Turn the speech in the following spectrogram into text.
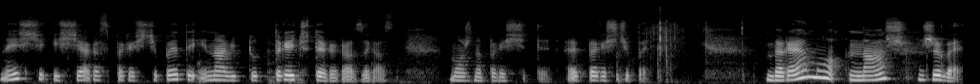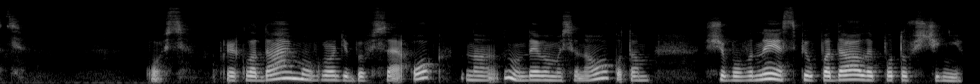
нижче і ще раз перещепити. І навіть тут 3-4 рази раз можна е, перещепити. Беремо наш живець. Ось. Прикладаємо, вроді би, все ок. На, ну, дивимося на око, там, щоб вони співпадали по товщині.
